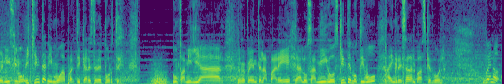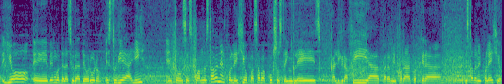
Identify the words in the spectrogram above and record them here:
Buenísimo. ¿Y quién te animó a practicar este deporte? ¿Un familiar, de repente la pareja, los amigos? ¿Quién te motivó a ingresar al básquetbol? Bueno, yo eh, vengo de la ciudad de Oruro, estudié allí. Entonces, cuando estaba en el colegio pasaba cursos de inglés, caligrafía para mejorar porque era, estaba en el colegio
